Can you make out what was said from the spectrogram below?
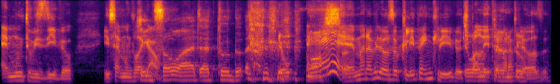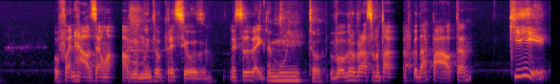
é muito visível. Isso é muito legal. Gente, so what? É tudo. Eu, nossa. É, é maravilhoso. O clipe é incrível, tipo, a amo letra é maravilhosa. O Funhouse é um álbum muito precioso. Mas tudo bem. É muito. Vou pro próximo tópico da pauta, que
